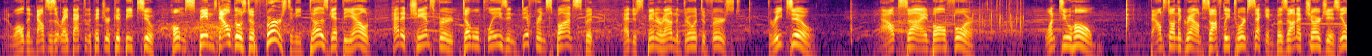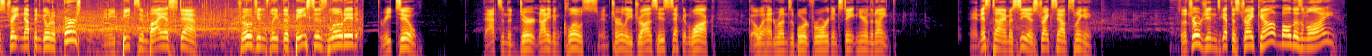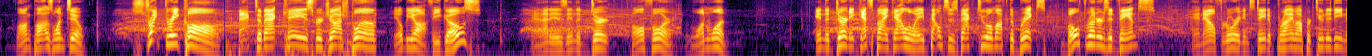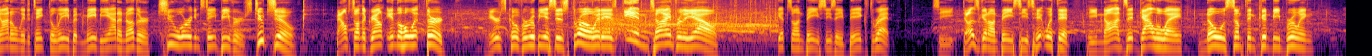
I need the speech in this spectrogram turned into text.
And Walden bounces it right back to the pitcher. Could be two. Holmes spins, now goes to first, and he does get the out. Had a chance for double plays in different spots, but had to spin around and throw it to first. 3 2. Outside, ball four. 1 2 home. Bounced on the ground, softly towards second. Bazana charges. He'll straighten up and go to first, and he beats him by a step. Trojans leave the bases loaded. 3 2. That's in the dirt, not even close. And Turley draws his second walk. Go ahead runs aboard for Oregon State here in the ninth. And this time, Asia strikes out swinging. So the Trojans get the strikeout. Ball doesn't lie. Long pause, 1 2. Strike three call. Back to back Ks for Josh Blum. He'll be off. He goes. And that is in the dirt. Ball four. 1 1. In the dirt, it gets by Galloway. Bounces back to him off the bricks. Both runners advance. And now for Oregon State, a prime opportunity not only to take the lead, but maybe add another two Oregon State Beavers. 2 2. Bounced on the ground in the hole at third. Here's Covarrubias' throw. It is in time for the out. Gets on base. He's a big threat. See, does get on base. He's hit with it. He nods at Galloway. Knows something could be brewing.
